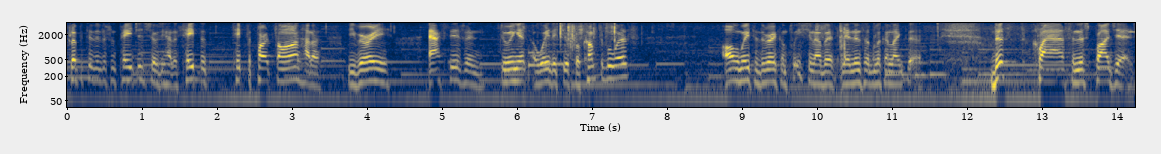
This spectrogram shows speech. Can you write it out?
flip it to the different pages, shows you how to tape the, tape the parts on, how to be very active in doing it a way that you feel comfortable with, all the way to the very completion of it, and it ends up looking like this. This class and this project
